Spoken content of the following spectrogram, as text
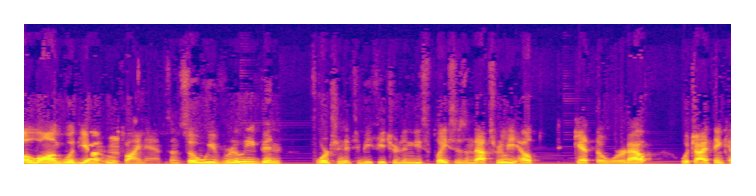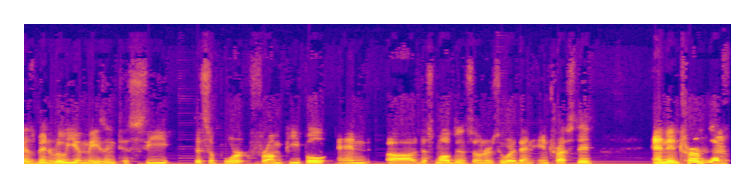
along with Yahoo mm-hmm. Finance. And so we've really been fortunate to be featured in these places, and that's really helped get the word out, which I think has been really amazing to see the support from people and uh, the small business owners who are then interested. And in terms of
